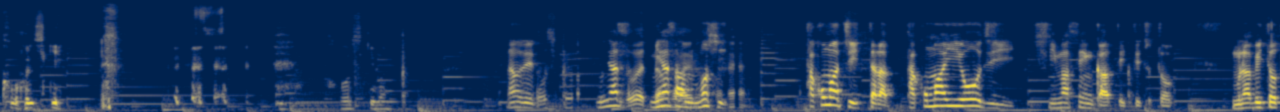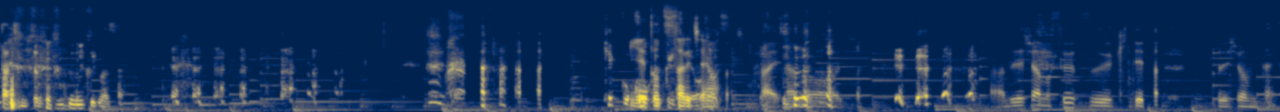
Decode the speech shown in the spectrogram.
公式。公式マーク。なので、皆どうやったら皆さんもしタコ町行ったらタコ米王子知りませんかって言って、ちょっと村人たちにちょっと聞いてみてください。結構家凸されちゃいます。はい、あのー、あれでしょ、あの、スーツ着てたでしょ、みたいな。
